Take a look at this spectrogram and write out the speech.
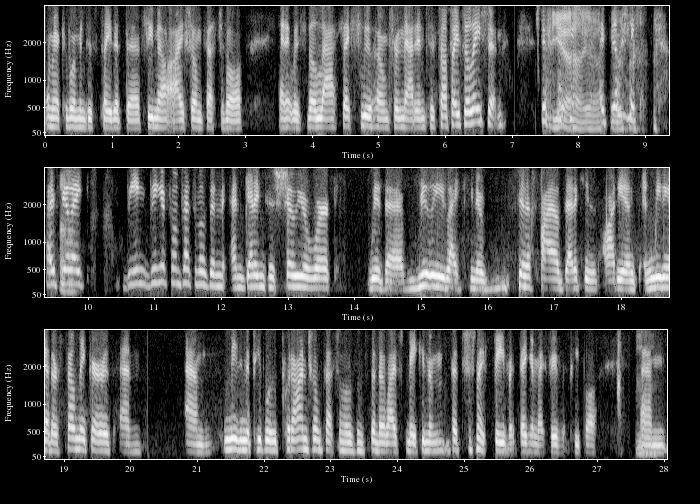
American Women displayed at the Female Eye Film Festival, and it was the last I flew home from that into self isolation. yeah, yeah. I feel like I feel uh-huh. like being being at film festivals and and getting to show your work with a really like you know cinephile dedicated audience and meeting other filmmakers and um, meeting the people who put on film festivals and spend their lives making them. That's just my favorite thing and my favorite people. Mm-hmm. Um,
